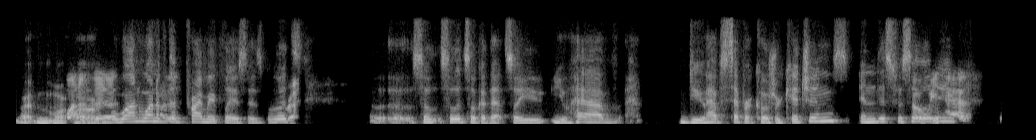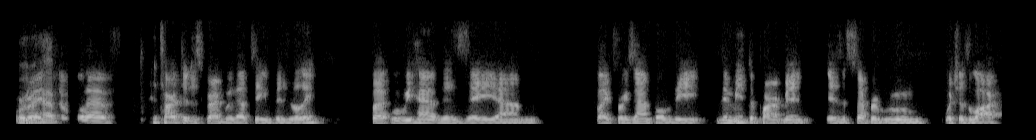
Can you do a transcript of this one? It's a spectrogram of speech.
right? More, One of the- one one of the primary places. Well, let's uh, so so let's look at that. So you you have do you have separate kosher kitchens in this So facility, we have, or right, you have so we'll have, it's hard to describe without seeing visually, but what we have is a, um, like, for example, the, the meat department is a separate room, which is locked.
